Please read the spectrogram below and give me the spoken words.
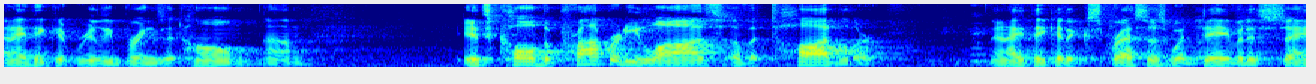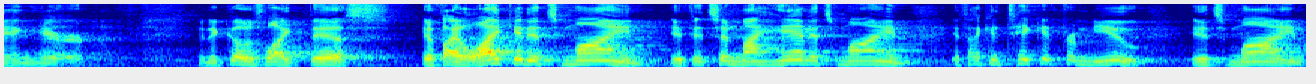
and I think it really brings it home. Um, it's called The Property Laws of a Toddler, and I think it expresses what David is saying here. And it goes like this If I like it, it's mine. If it's in my hand, it's mine. If I can take it from you, it's mine.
